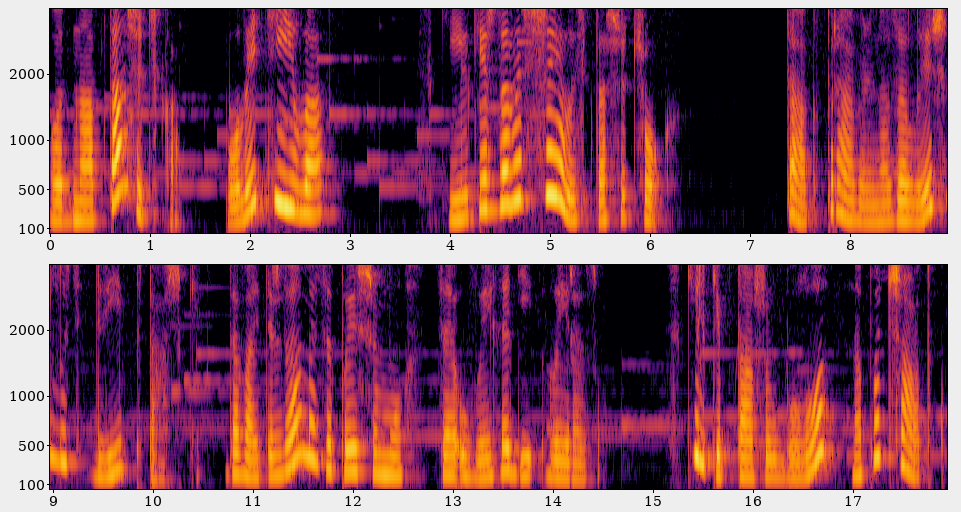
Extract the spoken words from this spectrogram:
Одна пташечка полетіла. Скільки ж залишилось пташечок? Так, правильно, залишилось дві пташки. Давайте ж з вами запишемо це у вигляді виразу. Скільки пташок було на початку?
